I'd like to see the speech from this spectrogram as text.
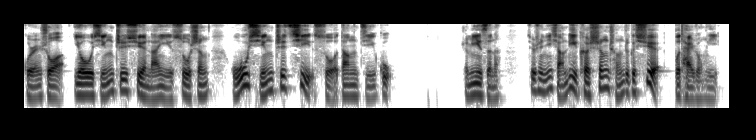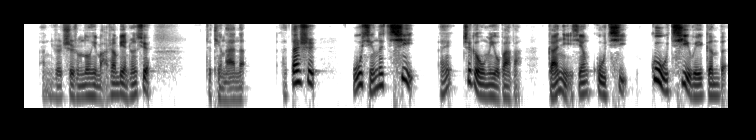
古人说：“有形之血难以速生，无形之气所当即固。”什么意思呢？就是你想立刻生成这个血不太容易啊！你说吃什么东西马上变成血，这挺难的。但是无形的气，哎，这个我们有办法，赶紧先固气，固气为根本。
